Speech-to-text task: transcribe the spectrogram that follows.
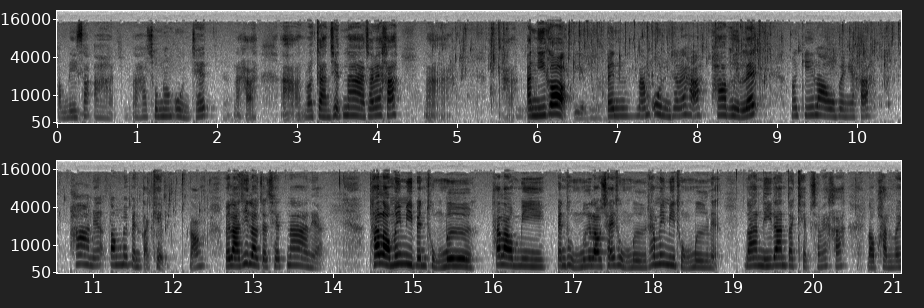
สำลีสะอาดนะคะชุบน้ำอุ่นเช็ดนะคะอ่ามาการเช็ดหน้าใช่ไหมคะอ่านะคะอันนี้ก็เป็นน้ำอุ่นใช่ไหมคะผ้าผืนเล็ก เมื่อกี้เราเป็นไงคะผ้าเนี้ยต้องไม่เป็นตะเข็บเนาะเวลาที่เราจะเช็ดหน้าเนี่ยถ้าเราไม่มีเป็นถุงมือ ถ้าเรามีเป็นถุงมือเราใช้ถุงมือ ถ้าไม่มีถุงมือเนี่ยด้านนี้ด้านตะเข็บใช่ไหมคะ เราพันไว้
